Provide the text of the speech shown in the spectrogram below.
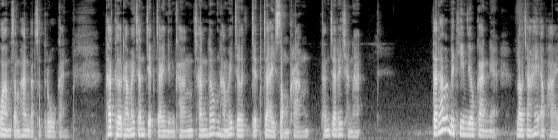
ความสัมพันธ์แบบศัตรูกัน ถ้าเธอทำให้ฉันเจ็บใจหนึ่งครั้ง ฉันต้องทำให้เจอเจ็บใจสองครั้ง ฉันจะได้ชนะ แต่ถ้ามันเป็นทีมเดียวกันเนี่ย เราจะให้อภัย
